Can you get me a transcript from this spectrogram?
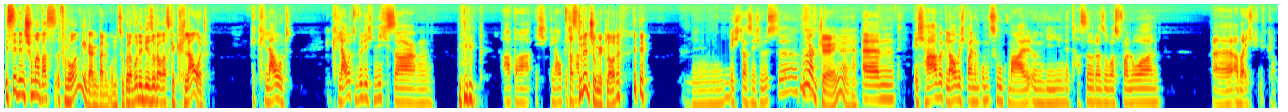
Ist dir denn schon mal was verloren gegangen bei einem Umzug? Oder wurde dir sogar was geklaut? Geklaut. Geklaut würde ich nicht sagen. Aber ich glaube, ich Hast du denn schon geklaut? Hm, Nicht, dass ich wüsste. Okay, ja. Ähm, ich habe, glaube ich, bei einem Umzug mal irgendwie eine Tasse oder sowas verloren. Äh, aber ich, ich glaube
